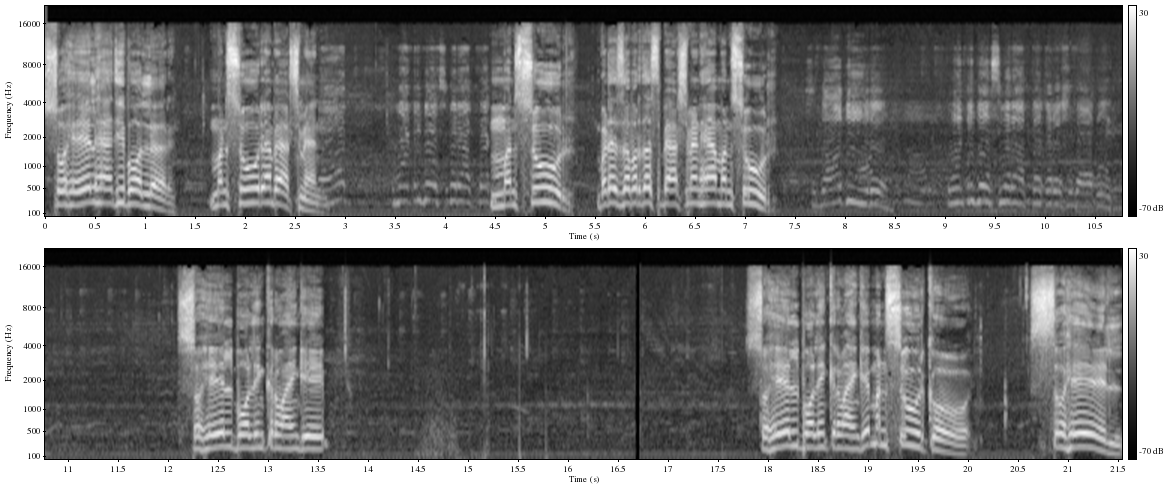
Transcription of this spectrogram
सोहेल हैं जी बॉलर मंसूर हैं बैट्समैन मंसूर बड़े ज़बरदस्त बैट्समैन हैं मंसूर। सोहेल बॉलिंग करवाएँगे। सोहेल बॉलिंग करवाएँगे मंसूर को। सोहेल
